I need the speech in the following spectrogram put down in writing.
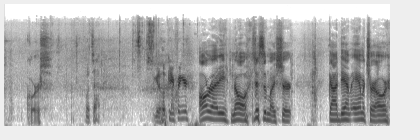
Of course. What's that? You get a hook in your finger? Already? No, just in my shirt. Goddamn amateur hour.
